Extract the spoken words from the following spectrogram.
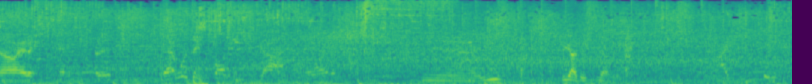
No, I had a. That was a fucking shot. boy. Yeah. oof. We got this. We got this. I can't believe-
